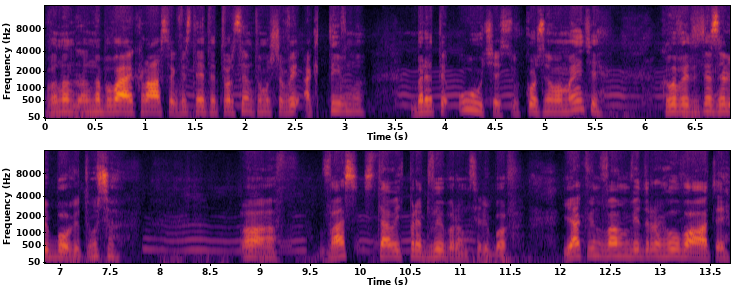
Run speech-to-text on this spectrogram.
воно набуває красок, ви стаєте творцем, тому що ви активно берете участь у кожному моменті, коли ви йдете за любов'ю. Тому що а, вас ставить перед вибором ця любов. Як він вам відреагувати,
